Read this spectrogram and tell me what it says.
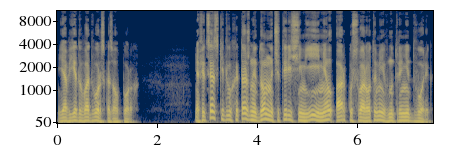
«Я въеду во двор», — сказал Порох. Офицерский двухэтажный дом на четыре семьи имел арку с воротами и внутренний дворик.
